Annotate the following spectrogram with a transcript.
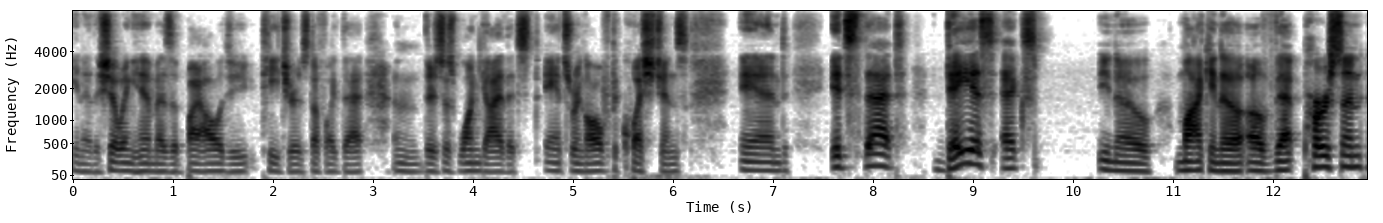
you know they're showing him as a biology teacher and stuff like that, and there's just one guy that's answering all of the questions, and it's that Deus ex, you know, machina of that person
